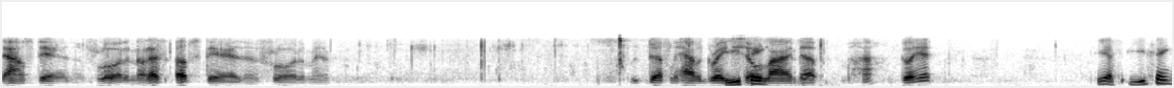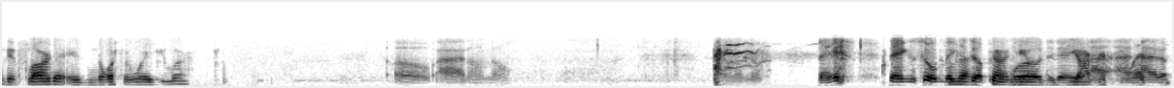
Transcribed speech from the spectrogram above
Downstairs in Florida. No, that's upstairs in Florida, man. We definitely have a great you show think- lined up. Huh? Go ahead. Yes, you think that Florida is north of where you are? Oh, I don't know. I don't know. Things, things are so mixed up in the world today. I, I, I, don't,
